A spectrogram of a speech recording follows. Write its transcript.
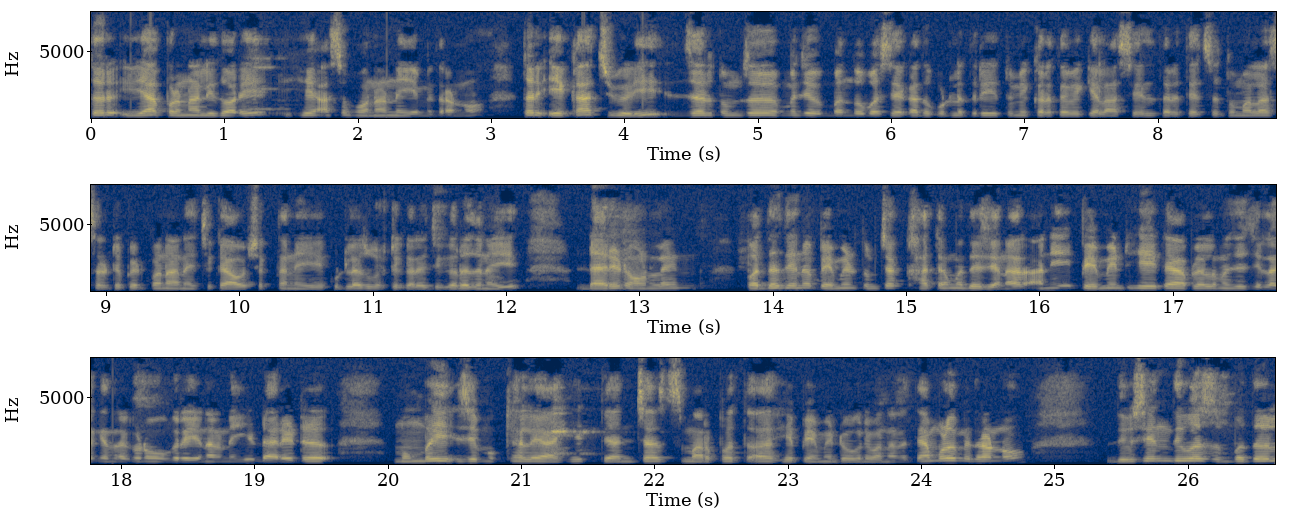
तर या प्रणालीद्वारे हे असं होणार नाहीये मित्रांनो. तर एकाच वेळी जर तुमचं म्हणजे बंदोबस्त एखादं कुठलं तरी तुम्ही कर्तव्य केलं असेल तर त्याचं तुम्हाला सर्टिफिकेट पण आणायची काही आवश्यकता नाहीये. कुठल्याच गोष्टी करायची गरज नाहीये. डायरेक्ट ऑनलाईन पद्धतीनं पेमेंट तुमच्या खात्यामध्येच येणार आणि पेमेंट हे काय आपल्याला म्हणजे जिल्हा केंद्राकडून वगैरे येणार नाही डायरेक्ट मुंबई जे मुख्यालय आहे त्यांच्याच मार्फत हे पेमेंट वगैरे होणार आहे. त्यामुळे मित्रांनो दिवसेंदिवस बदल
